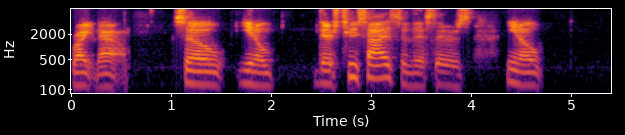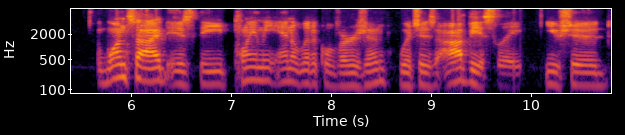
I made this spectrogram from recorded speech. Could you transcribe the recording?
right now. So, you know, there's two sides to this. There's, you know, one side is the plainly analytical version, which is obviously you should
